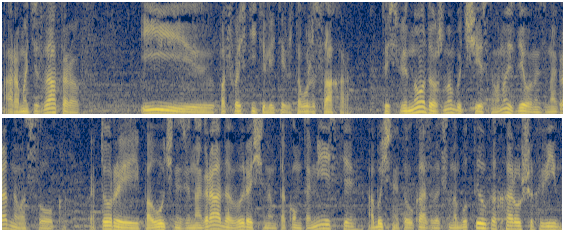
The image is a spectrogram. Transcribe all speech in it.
ароматизаторов, и подсластителей тех же, того же сахара. То есть вино должно быть честным. Оно сделано из виноградного сока, который получен из винограда, выращенном в таком-то месте. Обычно это указывается на бутылках хороших вин.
